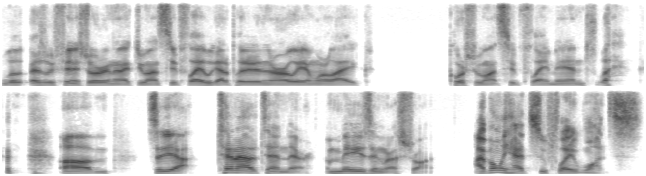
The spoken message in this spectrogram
well, as we finished ordering, like, "Do you want souffle? We got to put it in early." And we're like, "Of course we want souffle, man." um, so yeah, ten out of ten there. Amazing restaurant. I've only had souffle once,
